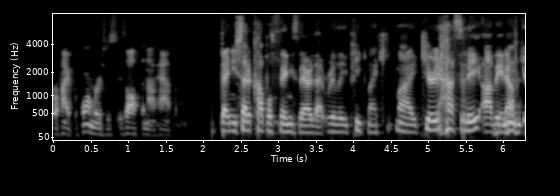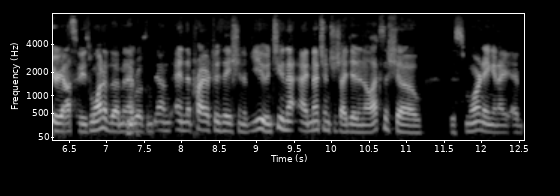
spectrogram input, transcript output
for high performers is, is often not happening Ben, you said a couple things there that really piqued my my curiosity. Oddly enough, curiosity is one of them, and I wrote them down. And the prioritization of you, and two, and that I mentioned, Trish, I did an Alexa show this morning, and I, have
